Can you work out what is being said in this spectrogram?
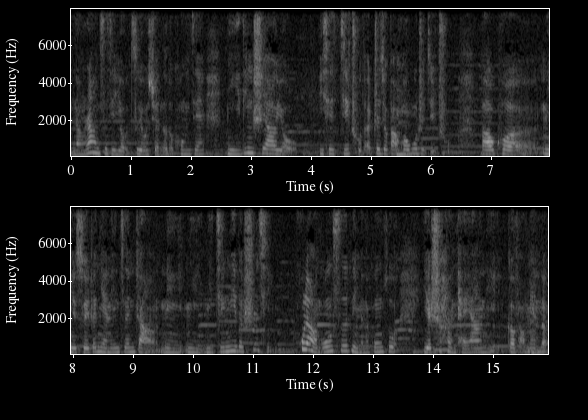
能让自己有自由选择的空间，你一定是要有一些基础的，这就包括物质基础。包括你随着年龄增长，你你你经历的事情，互联网公司里面的工作也是很培养你各方面的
